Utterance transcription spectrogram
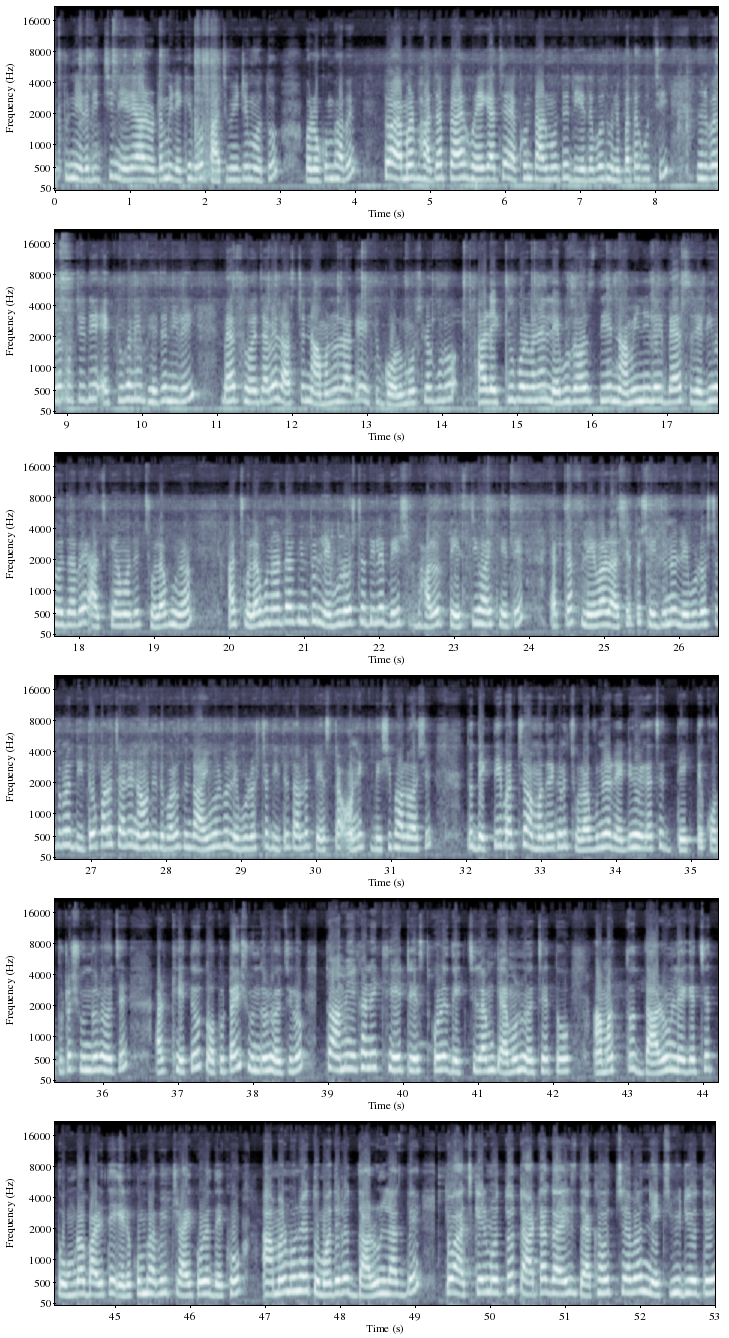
একটু নেড়ে দিচ্ছি, নেড়ে আর ওটা আমি রেখে দেবো পাঁচ মিনিটের মতো ওরকমভাবে। তো আমার ভাজা প্রায় হয়ে গেছে, এখন তার মধ্যে দিয়ে দেবো ধনেপাতা কুচি। ধনেপাতা কুচি দিয়ে একটুখানি ভেজে নিলেই ব্যাস হয়ে যাবে। লাস্টে নামানোর আগে একটু গরম মশলা গুঁড়ো আর একটু পরিমাণে লেবুর রস দিয়ে নামিয়ে নিলেই ব্যাস রেডি হয়ে যাবে আজকে আমাদের ছোলা ভুনা আর ছোলা ভুনাটা কিন্তু লেবু রসটা দিলে বেশ ভালো টেস্টি হয় খেতে, একটা ফ্লেভার আসে। তো সেই জন্য লেবুর রসটা তোমরা দিতেও পারো, চাইলে নাও দিতে পারো। কিন্তু আমি বলব লেবুর রসটা দিতে, তাহলে টেস্টটা অনেক বেশি ভালো আসে। তো দেখতেই পাচ্ছ, আমাদের এখানে ছোলা ভুনা রেডি হয়ে গেছে। দেখতে কতটা সুন্দর হয়েছে, আর খেতেও ততটাই সুন্দর হয়েছিল। তো আমি এখানে খেয়ে টেস্ট করে দেখছিলাম কেমন হয়েছে। তো আমার তো দারুণ লেগেছে তোমরা বাড়িতে এরকমভাবেই ট্রাই করে দেখো। আমার মনে হয় তোমাদেরও দারুণ লাগবে। তো আজকের মতো টাটা গাইজ দেখা হচ্ছে আবার নেক্সট ভিডিওতে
